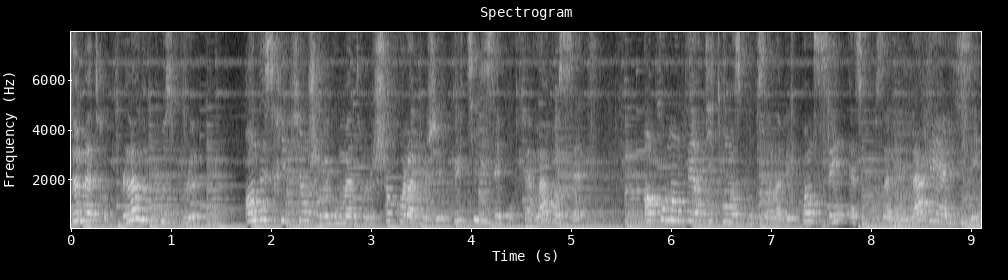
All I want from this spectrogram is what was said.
de mettre plein de pouces bleus. En description, je vais vous mettre le chocolat que j'ai utilisé pour faire la recette. En commentaire, dites-moi ce que vous en avez pensé. Est-ce que vous allez la réaliser?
